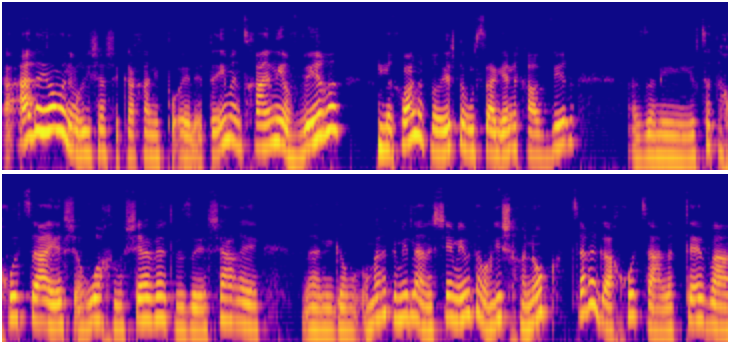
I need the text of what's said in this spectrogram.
עד היום אני מרגישה שככה אני פועלת. אם אני צריכה, אין לי אוויר, נכון, נכון, יש את המושג, אין לך אוויר, אז אני יוצאת החוצה, יש הרוח נושבת, וזה ישר, אה, אני גם אומרת תמיד לאנשים, אם אתה מרגיש חנוק, צא רגע החוצה, לטבע.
